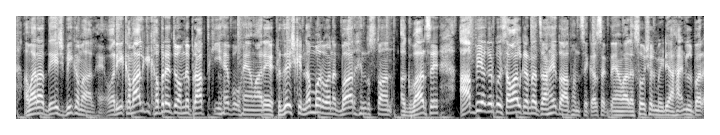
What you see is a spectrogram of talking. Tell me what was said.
हमारा देश भी कमाल है। और ये कमाल की खबरें जो हमने प्राप्त की हैं, वो है हमारे प्रदेश के नंबर वन अखबार, हिंदुस्तान अखबार से। आप भी अगर कोई सवाल करना चाहें तो आप हमसे कर सकते हैं हमारे सोशल मीडिया हैंडल पर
